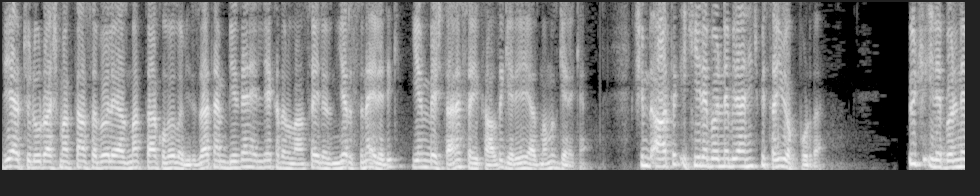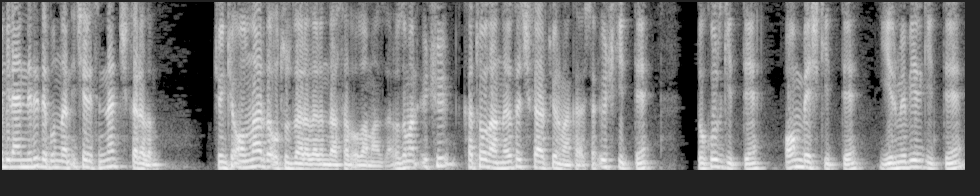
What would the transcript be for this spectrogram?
diğer türlü uğraşmaktansa böyle yazmak daha kolay olabilir. Zaten 1'den 50'ye kadar olan sayıların yarısını eledik. 25 tane sayı kaldı geriye yazmamız gereken. Şimdi artık 2 ile bölünebilen hiçbir sayı yok burada. 3 ile bölünebilenleri de bunların içerisinden çıkaralım. Çünkü onlar da 30'lu aralarında asal olamazlar. O zaman 3'ü katı olanları da çıkartıyorum arkadaşlar. 3 gitti, 9 gitti, 15 gitti, 21 gitti,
